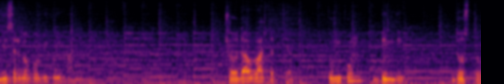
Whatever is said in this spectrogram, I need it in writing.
निसर्ग को भी कोई हानि नहीं चौदहवा तथ्य, कुमकुम बिंदी। दोस्तों,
